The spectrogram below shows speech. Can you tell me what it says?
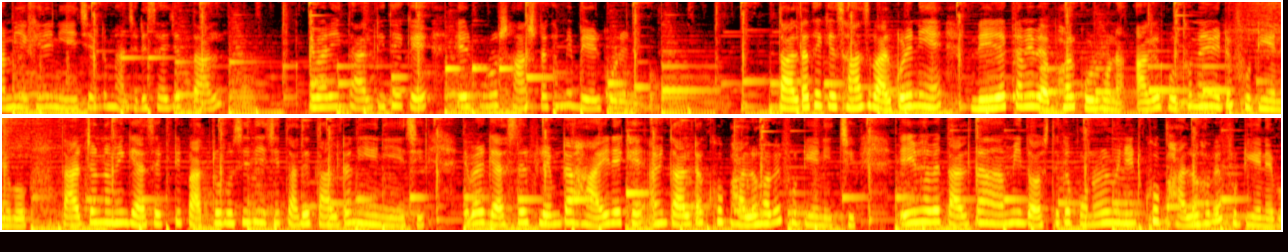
আমি এখানে নিয়েছি একটা মাঝারি সাইজের তাল। এবার এই তালটি থেকে এর পুরো শাঁসটাকে আমি বের করে নেব। তালটা থেকে শাঁস বার করে নিয়ে ডিরেক্ট আমি ব্যবহার করব না। আগে প্রথমে আমি একটু ফুটিয়ে নেব। তার জন্য আমি গ্যাসে একটি পাত্র বসিয়ে দিয়েছি, তাতে তালটা নিয়ে নিয়েছি। এবার গ্যাসের ফ্লেমটা হাই রেখে আমি তালটা খুব ভালোভাবে ফুটিয়ে নিচ্ছি। এইভাবে তালটা আমি 10 থেকে পনেরো মিনিট খুব ভালোভাবে ফুটিয়ে নেব।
